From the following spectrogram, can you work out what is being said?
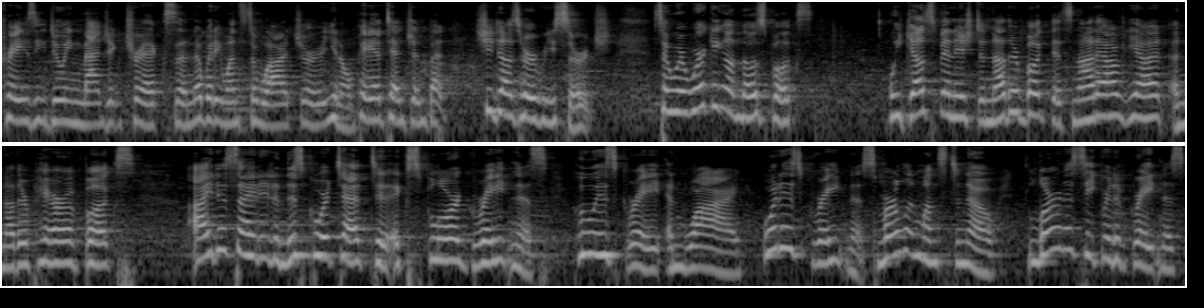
crazy doing magic tricks, and nobody wants to watch or, you know, pay attention, but she does her research. So we're working on those books. We just finished another book that's not out yet, another pair of books. I decided in this quartet to explore greatness. Who is great and why? What is greatness? Merlin wants to know. Learn a secret of greatness.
